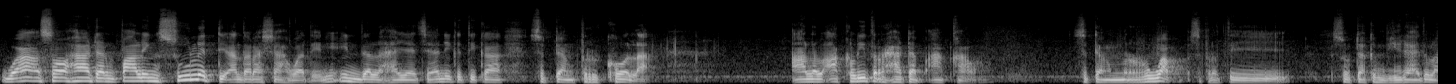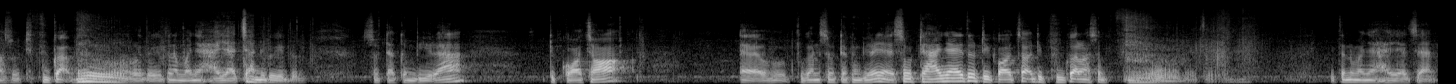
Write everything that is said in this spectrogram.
Wa soha dan paling sulit di antara syahwat ini indal hayajani ketika sedang bergolak alal akli terhadap akal sedang meruap seperti soda gembira itu langsung dibuka brrr, itu itu namanya hayajan itu itu. Soda gembira dikocok eh bukan soda gembira ya sodanya itu dikocok dibuka langsung brrr, itu. Itu namanya hayajan.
